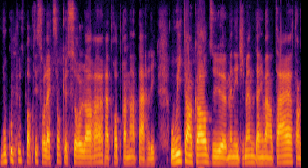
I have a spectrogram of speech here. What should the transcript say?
beaucoup plus porté sur l'action que sur l'horreur à proprement parler. Oui, tu as encore du euh, management d'inventaire, tu as un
